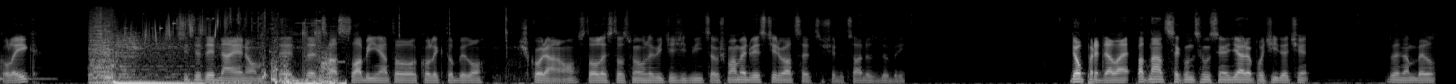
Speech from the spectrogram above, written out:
Kolik? 31 jenom, to je, to je docela slabý na to, kolik to bylo. Škoda no, z tohohle z toho jsme mohli vytěžit víc a už máme 220, což je docela dost dobrý. Do prdele, 15 sekund si musíme dělat do počítače. Kde tam byl?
